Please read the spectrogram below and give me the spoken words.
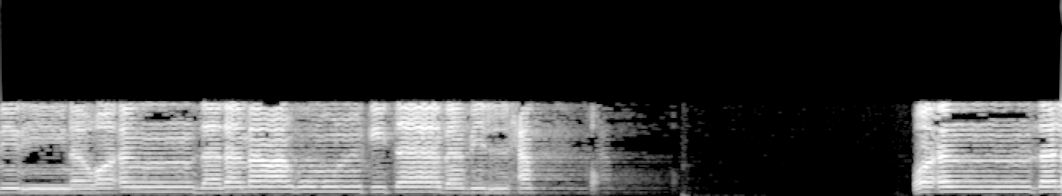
ومنذرين وأنزل معهم الكتاب بالحق وأنزل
